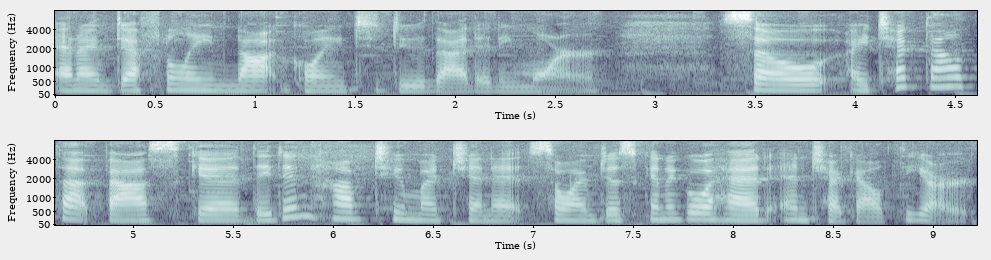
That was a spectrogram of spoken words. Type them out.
and I'm definitely not going to do that anymore. So I checked out that basket. They didn't have too much in it, so I'm just gonna go ahead and check out the art.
